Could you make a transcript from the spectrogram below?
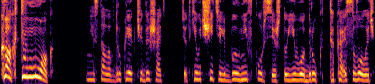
Как ты мог?» Мне стало вдруг легче дышать. Все-таки учитель был не в курсе, что его друг такая сволочь.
